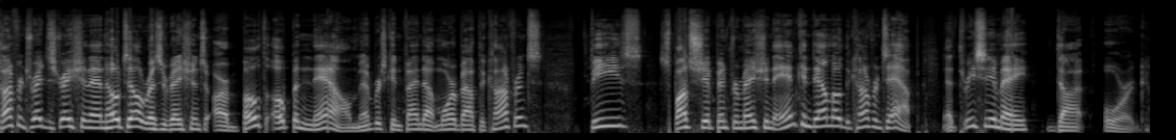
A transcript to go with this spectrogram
Conference registration and hotel reservations are both open now. Members can find out more about the conference, fees, sponsorship information, and can download the conference app at 3cma.org.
